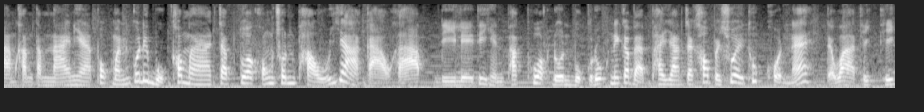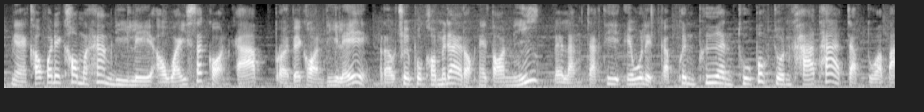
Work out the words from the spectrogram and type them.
ตามคำทำนายเนี่ยพวกมันก็ได้บุกเข้ามาจับตัวของชนเผ่ายากาวครับ ดีเลยที่เห็นพักพวกโดนบุกรุกนี่ก็แบบพยายามจะเข้าไปช่วยทุกคนนะ แต่ว่าทิกทิกเนี่ยเขาก็ได้เข้ามาห้ามดีเลยเอาไว้ซะก่อนครับ ปล่อยไปก่อนดีเลยเราช่วยพวกเขาไม่ได้หรอกในตอนนี้ และหลังจากที่เอเวอเรตกับเพื่อนๆถูกพวกโจรค้าท่าจับตัวไป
